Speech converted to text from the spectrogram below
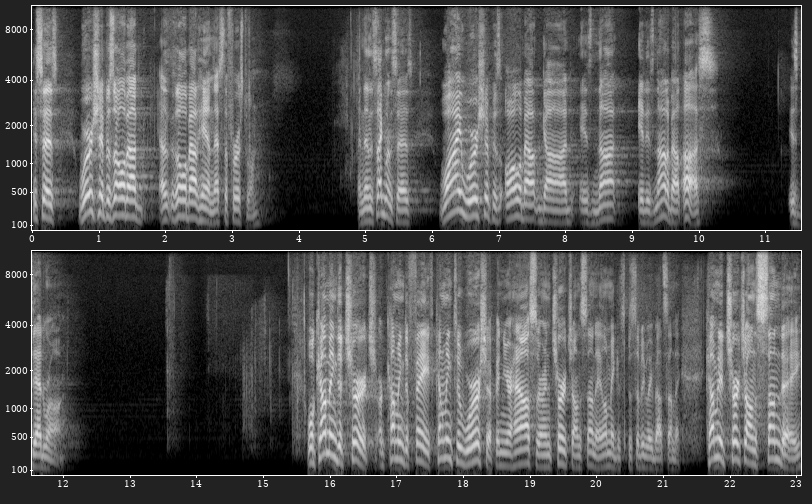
It says, worship is all about, is all about Him. That's the first one. And then the second one says, why worship is all about God is not, it is not about us, is dead wrong. Well, coming to church or coming to faith, coming to worship in your house or in church on Sunday, let me make it specifically about Sunday. Coming to church on Sunday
